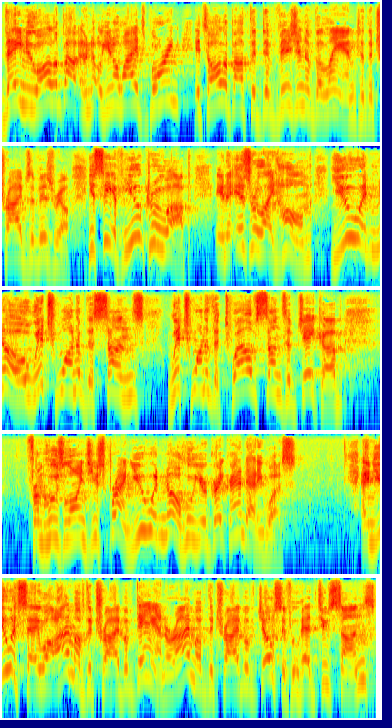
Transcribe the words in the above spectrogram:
They knew all about, you know why it's boring? It's all about the division of the land to the tribes of Israel. You see, if you grew up in an Israelite home, you would know which one of the sons, which one of the 12 sons of Jacob from whose loins you sprang. You would know who your great granddaddy was. And you would say, well, I'm of the tribe of Dan, or I'm of the tribe of Joseph, who had two sons,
